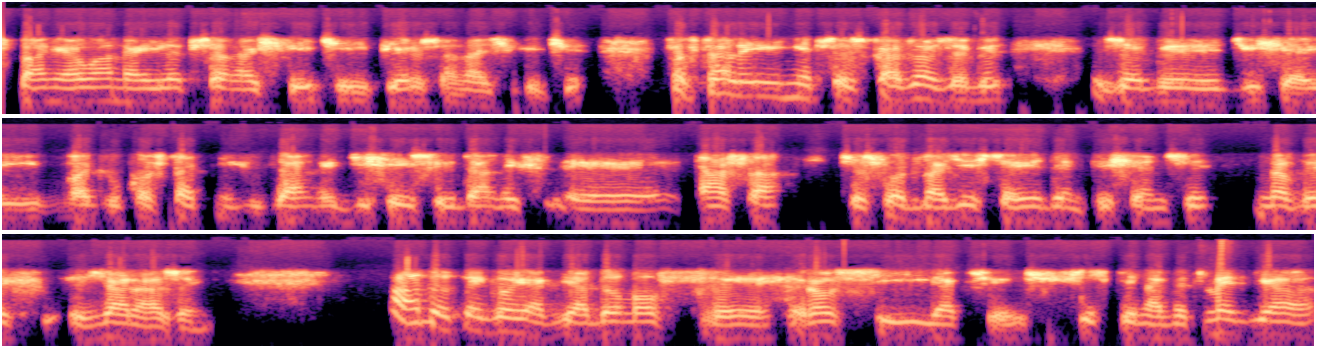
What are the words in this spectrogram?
wspaniała, najlepsza na świecie i pierwsza na świecie, co wcale jej nie przeszkadza, żeby, żeby dzisiaj według ostatnich danych, dzisiejszych danych e, TASA przeszło 21 tysięcy nowych zarażeń. A do tego, jak wiadomo, w Rosji, jak się już wszystkie nawet media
